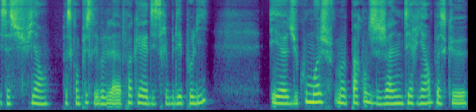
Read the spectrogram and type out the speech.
et ça suffit. Hein, parce qu'en plus, la fac a distribué des polis. Et euh, du coup, moi, je, par contre, annoté rien parce que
